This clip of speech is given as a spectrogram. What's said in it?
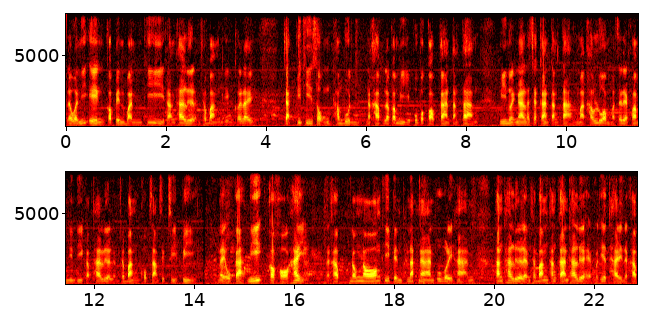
แล้ววันนี้เองก็เป็นวันที่ทางท่าเรือแหลมฉบังเองก็ได้จัดพิธีสงฆ์ทำบุญนะครับ แล้วก็มีผู้ประกอบการต่างๆ มีหน่วยงานราชการต่างๆ มาเข้าร่วมมาแสดงความยินดีกับท่าเรือแหลมฉบังครบ 34 ปี ในโอกาสนี้ก็ขอให้นะครับน้องๆที่เป็นพนักงานผู้บริหารทั้งท่าเรือแหลมฉบังทั้งการท่าเรือแห่งประเทศไทยนะครับ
